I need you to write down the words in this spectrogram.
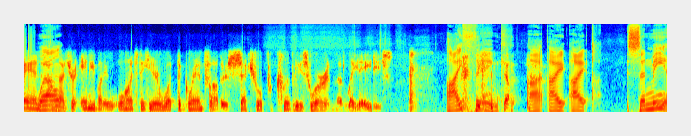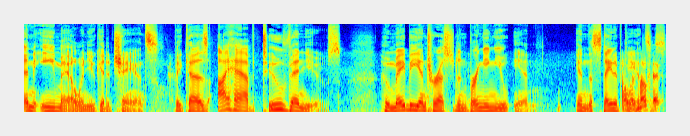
And Well- I'm not sure anybody wants to hear what the grandfather's sexual proclivities were in the late 80s. I think I, I I send me an email when you get a chance because I have two venues who may be interested in bringing you in in the state of Oh, I love Kansas.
